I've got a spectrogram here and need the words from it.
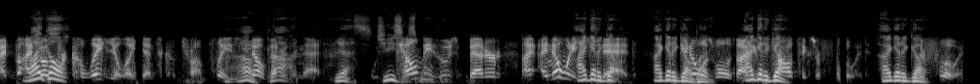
I, I, Michael. vote for Caligula against Trump. Please, Oh, you know better God. than that. Yes. Jesus. Tell me Michael. who's better. I, I know what he I gotta said. go. I gotta go, You know as well as I, I gotta go. Politics are fluid. I got to go. They're fluid.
